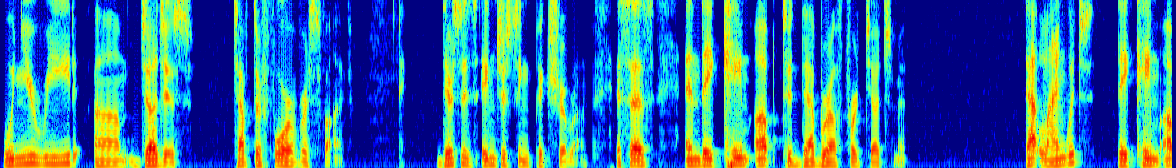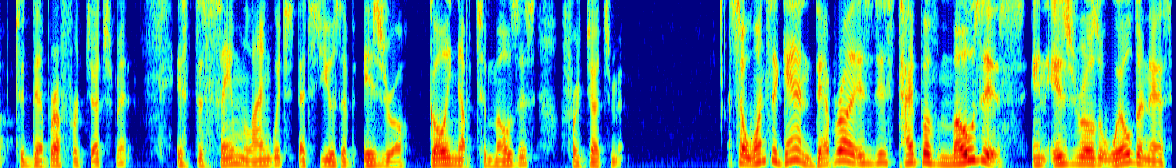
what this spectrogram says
when you read um, Judges chapter 4, verse 5, there's this interesting picture around. It says, And they came up to Deborah for judgment. That language, they came up to Deborah for judgment, is the same language that's used of Israel going up to Moses for judgment. So once again, Deborah is this type of Moses in Israel's wilderness,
